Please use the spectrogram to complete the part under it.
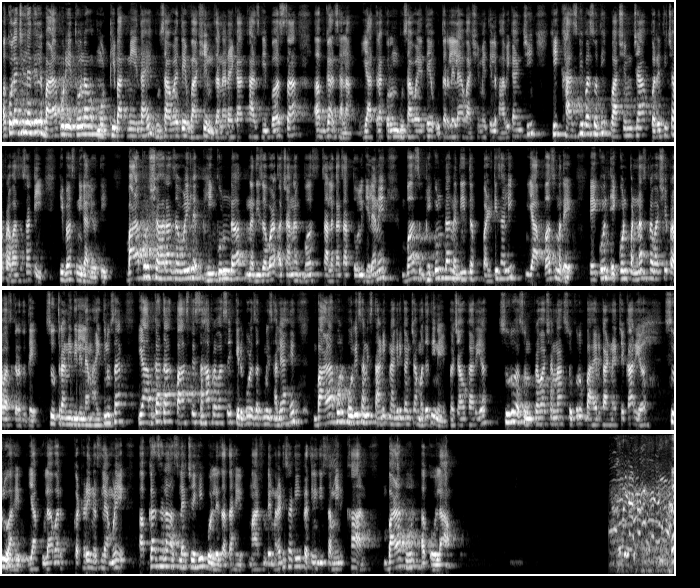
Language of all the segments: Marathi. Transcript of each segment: अकोला जिल्ह्यातील बाळापूर येथून मोठी बातमी येत आहे. भुसावळ ते वाशिम जाणाऱ्या एका खासगी बसचा अपघात झाला. यात्रा करून भुसावळ येथे उतरलेल्या वाशिम येथील भाविकांची ही खासगी बस होती. वाशिमच्या परतीच्या प्रवासासाठी ही बस निघाली होती. बाळापूर शहराजवळील भिकुंड नदीजवळ अचानक बस चालकाचा तोल गेल्याने बस भिकुंड नदीत पलटी झाली. या बसमध्ये एकूण एकोणपन्नास प्रवासी प्रवास करत होते. सूत्रांनी दिलेल्या माहितीनुसार या अपघातात पाच ते सहा प्रवासी किरकोळ जखमी झाले आहेत. बाळापूर पोलीस आणि स्थानिक नागरिकांच्या मदतीने बचाव कार्य सुरू असून प्रवाशांना सुखरूप बाहेर काढण्याचे कार्य सुरू आहे या पुलावर कठडे नसल्यामुळे अपघात झाला असल्याचेही बोलले जात आहे. महाराष्ट्र मराठीसाठी प्रतिनिधी समीर खान बाळापूर अकोला.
